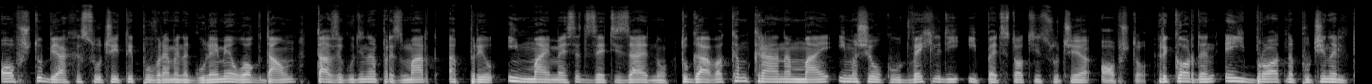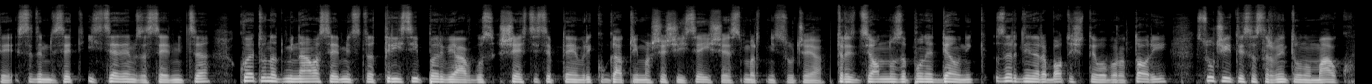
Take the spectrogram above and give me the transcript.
общо бяха случаите по време на големия локдаун тази година през март, април и май месец взети заедно. Тогава към края на май имаше около 2500 случая общо. Рекорден е и броят на починалите 77 за седмица, което надминава седмицата 31 август 6 септември, когато имаше 66 смъртни случая. Традиционно за понеделник, заради неработещите лаборатории, случаите са сравнително малко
